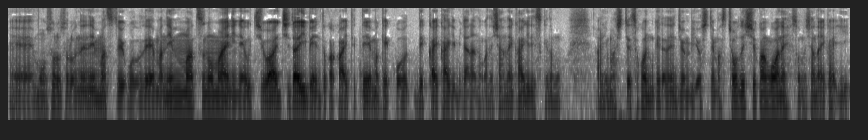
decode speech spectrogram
えー、もうそろそろね、年末ということで、まあ、年末の前にね、うちは一大イベント抱えてて、まあ、結構でっかい会議みたいなのがね、社内会議ですけども、ありまして、そこに向けてね、準備をしてます。ちょうど一週間後はね、その社内会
